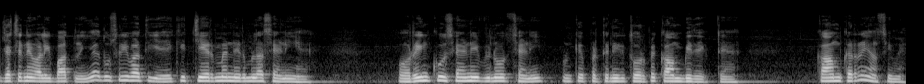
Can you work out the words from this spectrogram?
जचने वाली बात नहीं है। दूसरी बात ये है कि चेयरमैन निर्मला सैनी है और रिंकू सैनी, विनोद सैनी उनके प्रतिनिधि तौर पर काम भी देखते हैं। काम कर रहे हैं हाँसी में?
